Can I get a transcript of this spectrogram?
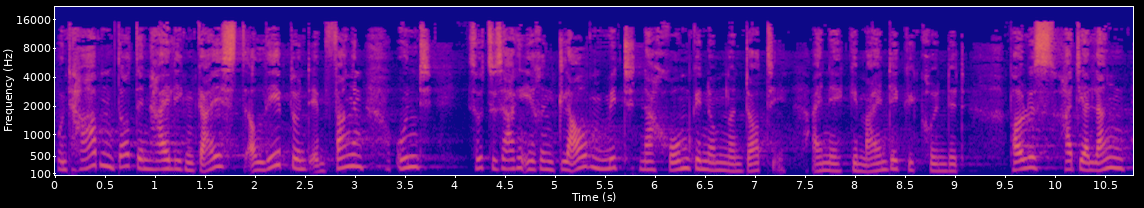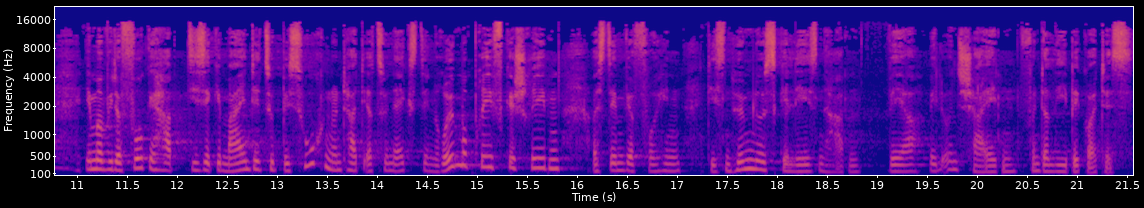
und haben dort den Heiligen Geist erlebt und empfangen und sozusagen ihren Glauben mit nach Rom genommen und dort eine Gemeinde gegründet. Paulus hat ja lang immer wieder vorgehabt, diese Gemeinde zu besuchen und hat ihr zunächst den Römerbrief geschrieben, aus dem wir vorhin diesen Hymnus gelesen haben. Wer will uns scheiden von der Liebe Gottes?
